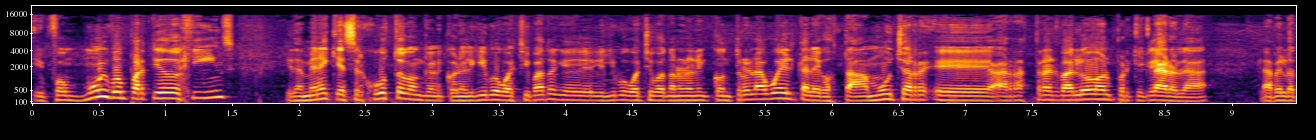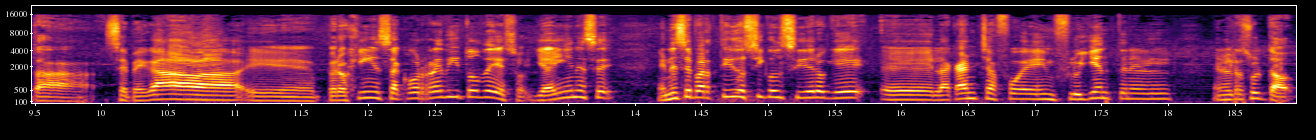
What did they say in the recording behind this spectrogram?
Y fue un muy buen partido de Higgins. Y también hay que ser justo con, con el equipo de Guachipato, que el equipo de Guachipato no le encontró la vuelta, le costaba mucho eh, arrastrar el balón, porque claro, la, la pelota se pegaba, eh, pero Higgins sacó rédito de eso. Y ahí en ese, en ese partido sí considero que eh, la cancha fue influyente en el, en el resultado.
